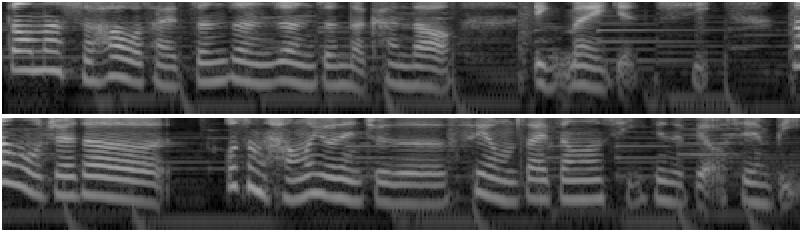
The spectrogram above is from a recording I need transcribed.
到那时候我才真正认真的看到影妹演戏。但我觉得。我怎么好像有点觉得 Film 在脏脏洗衣店的表现比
